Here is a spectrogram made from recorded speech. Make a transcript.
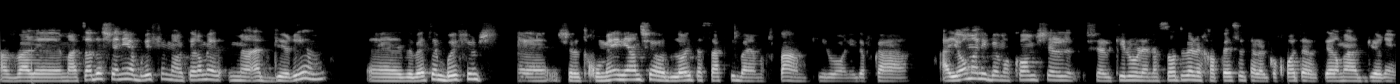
אבל uh, מהצד השני הבריפים היותר מאתגרים, זה בעצם בריפים ש, של תחומי עניין שעוד לא התעסקתי בהם אף פעם, כאילו אני דווקא היום אני במקום של, של כאילו לנסות ולחפש את הלקוחות היותר מאתגרים,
